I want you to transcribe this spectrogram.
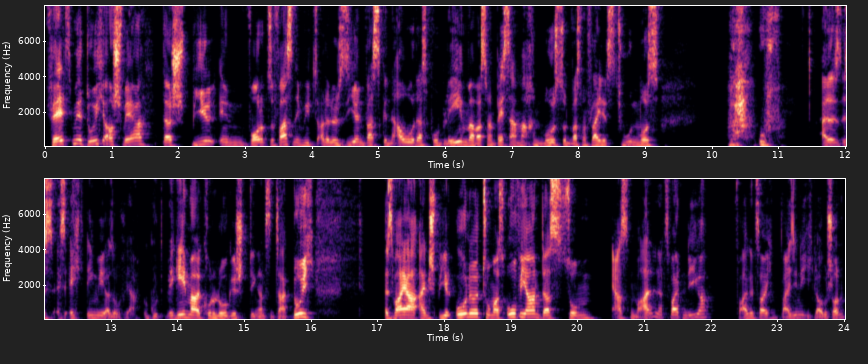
fällt es mir durchaus schwer, das Spiel in Worte zu fassen, irgendwie zu analysieren, was genau das Problem war, was man besser machen muss und was man vielleicht jetzt tun muss. Uff. Also es ist, ist echt irgendwie, also ja, gut, wir gehen mal chronologisch den ganzen Tag durch. Es war ja ein Spiel ohne Thomas Ovian, das zum ersten Mal in der zweiten Liga Fragezeichen, weiß ich nicht, ich glaube schon.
